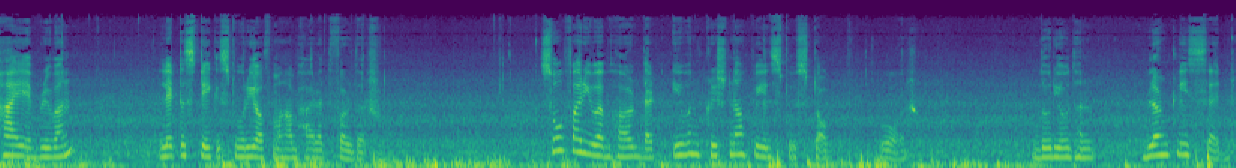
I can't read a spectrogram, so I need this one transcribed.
Hi everyone. Let us take a story of Mahabharat further. So far you have heard that even Krishna fails to stop war. Duryodhan bluntly said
